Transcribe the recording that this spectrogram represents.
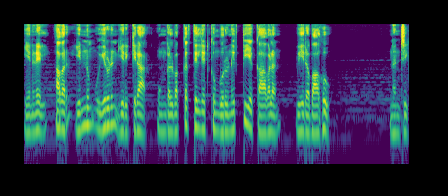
ஏனெனில் அவர் இன்னும் உயிருடன் இருக்கிறார். உங்கள் பக்கத்தில் நிற்கும் ஒரு நித்திய காவலன் வீரபாகு. நன்றி.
